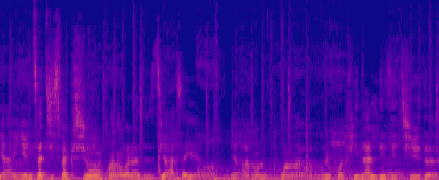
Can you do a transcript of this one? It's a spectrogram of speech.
Y a, y a, une satisfaction, enfin voilà, de se dire ah ça y est, il y a vraiment le point, euh, le point final des études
